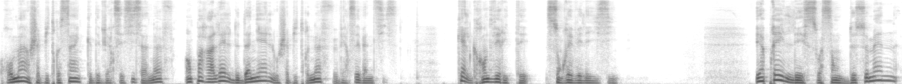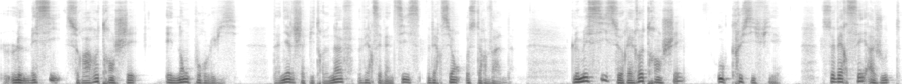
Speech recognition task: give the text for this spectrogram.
Romains au chapitre 5 des versets 6 à 9 en parallèle de Daniel au chapitre 9 verset 26. Quelles grandes vérités sont révélées ici. Et après les 62 semaines, le Messie sera retranché et non pour lui. Daniel chapitre 9 verset 26 version Osterwald. Le Messie serait retranché ou crucifié. Ce verset ajoute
